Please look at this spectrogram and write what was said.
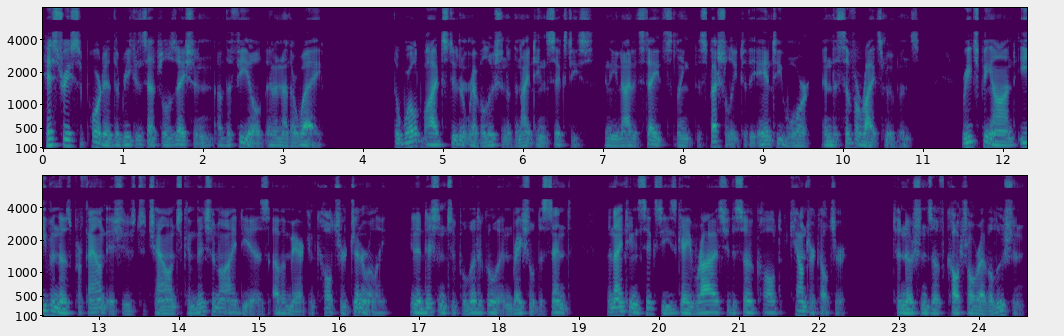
History supported the reconceptualization of the field in another way. The worldwide student revolution of the 1960s, in the United States linked especially to the anti war and the civil rights movements, reached beyond even those profound issues to challenge conventional ideas of American culture generally. In addition to political and racial dissent, the 1960s gave rise to the so called counterculture, to notions of cultural revolution,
